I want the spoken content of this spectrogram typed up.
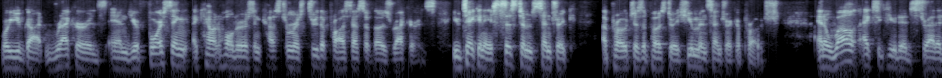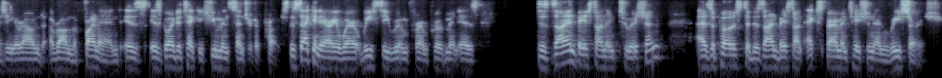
where you've got records and you're forcing account holders and customers through the process of those records. You've taken a system centric approach as opposed to a human centric approach. And a well executed strategy around around the front end is is going to take a human centered approach. The second area where we see room for improvement is design based on intuition as opposed to design based on experimentation and research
